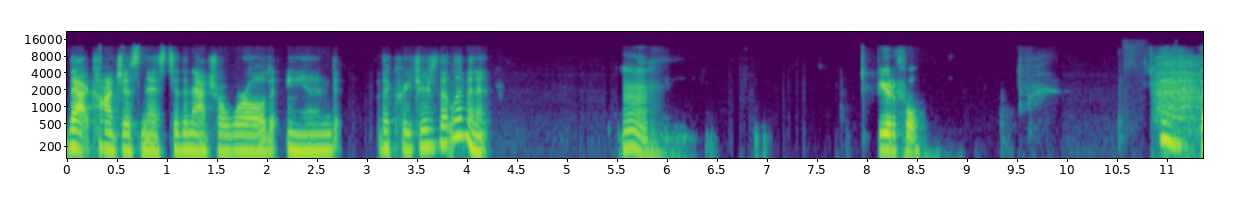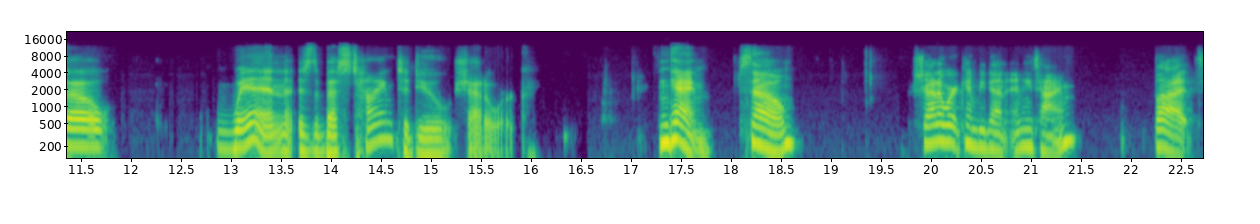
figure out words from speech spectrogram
that consciousness to the natural world and the creatures that live in it. Mm. Beautiful. So, when is the best time to do shadow work? Okay. So shadow work can be done anytime, but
